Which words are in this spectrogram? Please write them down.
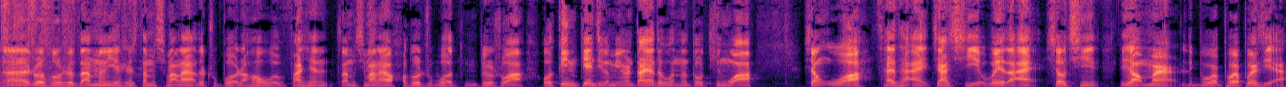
呃，若素是咱们也是咱们喜马拉雅的主播，然后我发现咱们喜马拉雅好多主播，你比如说啊，我给你点几个名，大家都可能都听过啊。像我、彩彩、佳琪、未来、肖钦、李小妹儿、李波波波姐，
